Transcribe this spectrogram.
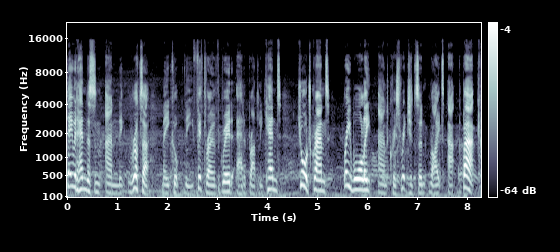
David Henderson and Nick Rutter make up the fifth row of the grid ahead of Bradley Kent, George Grant, Ray Worley and Chris Richardson right at the back.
